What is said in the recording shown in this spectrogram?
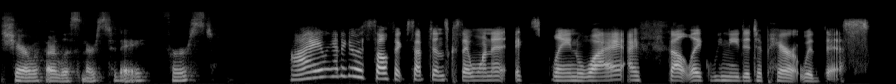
share with our listeners today first? I'm going to go with self acceptance because I want to explain why I felt like we needed to pair it with this.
